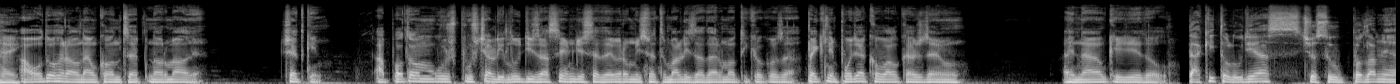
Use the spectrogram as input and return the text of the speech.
Hej. a odohral nám koncert normálne. Všetkým. A potom už púšťali ľudí za 70 eur, my sme to mali zadarmo, ty kokoza. Pekne poďakoval každému. Aj nám, keď jedol. takíto ľudia, čo sú podľa mňa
